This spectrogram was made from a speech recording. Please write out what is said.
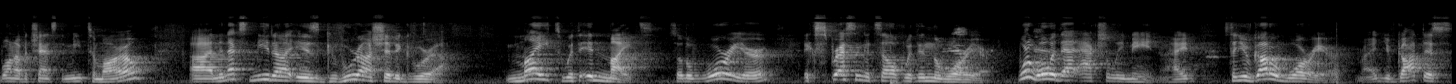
won't have a chance to meet tomorrow. Uh, and the next midah is gvura shebegvura, might within might. So the warrior expressing itself within the warrior. What, what would that actually mean, right? So you've got a warrior, right? You've got this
